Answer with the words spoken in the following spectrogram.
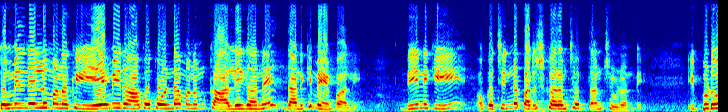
తొమ్మిది నెలలు మనకు ఏమీ రాకుండా మనం ఖాళీగానే దానికి మేపాలి. దీనికి ఒక చిన్న పరిష్కారం చెప్తాను చూడండి. ఇప్పుడు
